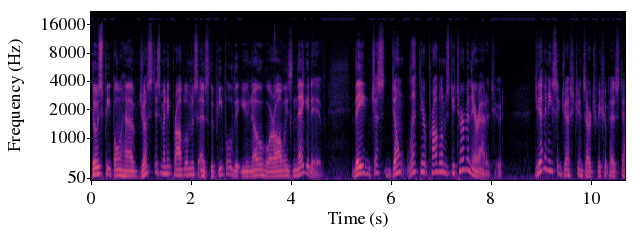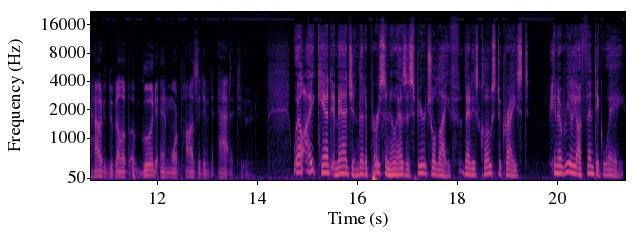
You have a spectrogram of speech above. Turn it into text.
Those people have just as many problems as the people that you know who are always negative. They just don't let their problems determine their attitude. Do you have any suggestions, Archbishop, as to how to develop a good and more positive attitude? Well, I can't imagine that a person who has a spiritual life that is close to Christ in a really authentic way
